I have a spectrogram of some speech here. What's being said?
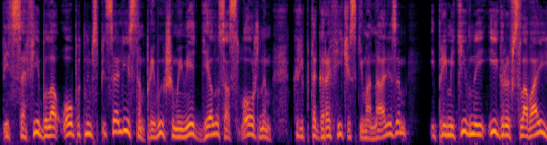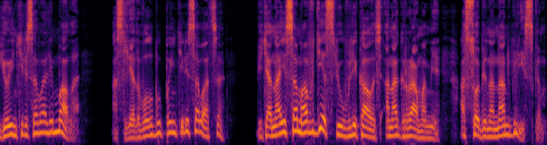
Ведь Софи была опытным специалистом, привыкшим иметь дело со сложным криптографическим анализом, и примитивные игры в слова ее интересовали мало, а следовало бы поинтересоваться — ведь она и сама в детстве увлекалась анаграммами, особенно на английском.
